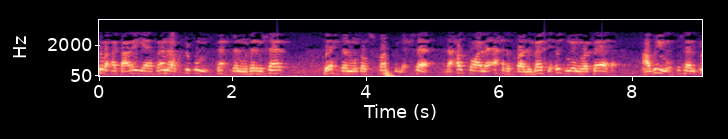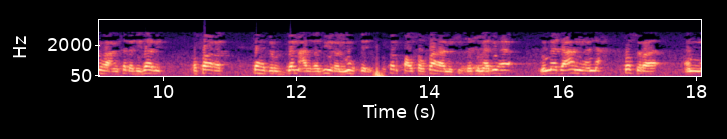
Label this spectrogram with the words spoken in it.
طرحت علي. فأنا أختكم إحدى المدرسات بإحدى المتوسطات بالإحساء. لاحظت على أحد الطالبات حزنا وكآبة عظيمة فسألتها عن سبب ذلك فصارت تهدر الدمع الغزير المهتل وترفع صوتها من شدة ما بها مما دعاني أن أختصر أن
